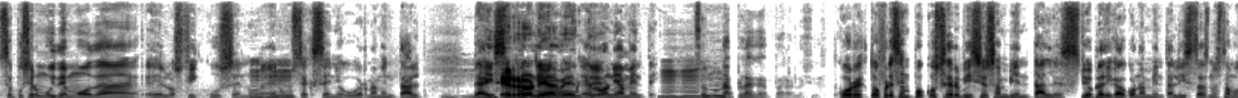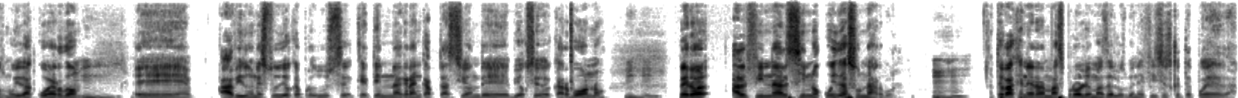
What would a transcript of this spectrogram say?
se pusieron muy de moda eh, los ficus en un, en Ujú. un sexenio gubernamental. De ahí se Erróneamente. continuó- erróneamente. Son una plaga para la ciudad. Correcto, ofrecen pocos servicios ambientales. Yo he platicado con ambientalistas, no estamos muy de acuerdo. Eh, ha habido un estudio que produce, que tiene una gran captación de dióxido de carbono, pero al final, si no cuidas un árbol, te va a generar más problemas de los beneficios que te puede dar.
